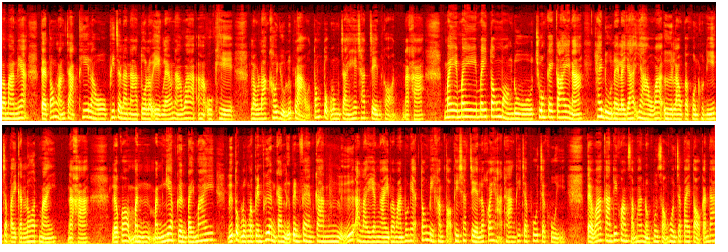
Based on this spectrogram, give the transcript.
ประมาณเนี้ยแต่ต้องหลังจากที่เราพิจารณาตัวเราเองแล้วนะว่าอ่าโอเค เรารักเขาอยู่หรือเปล่า ต้องตกลงใจให้ชัดเจนก่อนนะคะ ไม่ไม่ไม่ต้องมองดูช่วงใกล้ๆนะ ให้ดูในระยะยาวว่าเออเรากับคนคนนี้จะไปกันรอดไหม นะคะ แล้วก็มันมันเงียบเกินไปไหมหรือตกลงเราเป็นเพื่อนกัน หรือเป็นแฟนกันหรืออะไรยังไงประมาณพวกนี้ต้องมีคำตอบที่ชัดเจนแล้วค่อยหาทางที่จะพูดจะคุย แต่ว่าการที่ความสัมพันธ์ของคุณสองคนจะไปต่อกันได้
